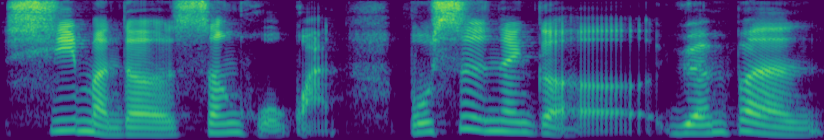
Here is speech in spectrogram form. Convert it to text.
西门的生活馆，不是那个原本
